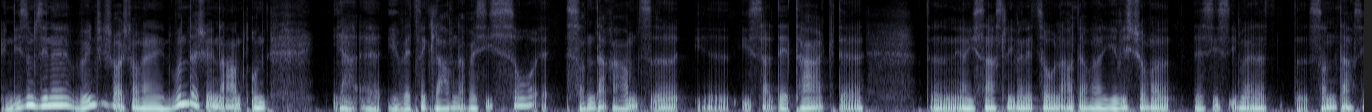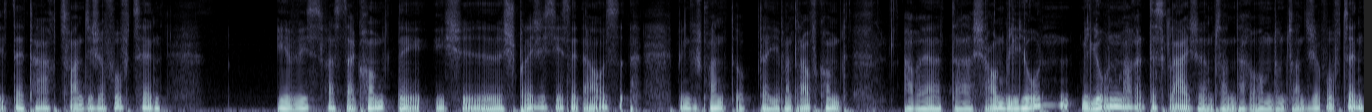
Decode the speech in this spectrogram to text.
in diesem Sinne wünsche ich euch noch einen wunderschönen Abend und ja, äh, ihr werdet es nicht glauben, aber es ist so, äh, Sonntagabends äh, ist halt der Tag, der, der, ja, ich sag's lieber nicht so laut, aber ihr wisst schon, es ist immer, Sonntags ist der Tag, 20.15 Uhr. Ihr wisst, was da kommt. Nee, ich äh, spreche es jetzt nicht aus. Bin gespannt, ob da jemand draufkommt. Aber da schauen Millionen, Millionen machen das Gleiche am Sonntagabend um 20.15 Uhr.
